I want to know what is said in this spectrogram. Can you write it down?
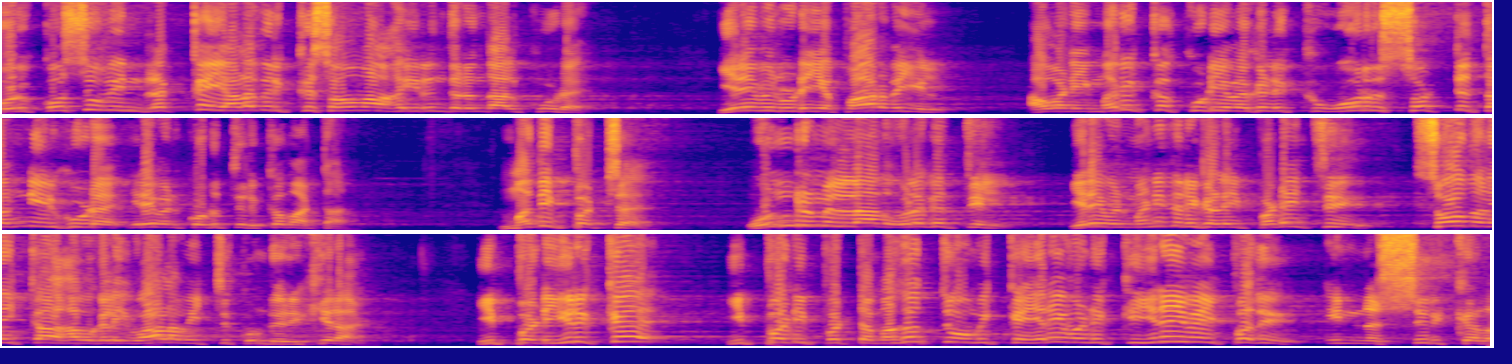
ஒரு கொசுவின் ரெக்கை அளவிற்கு சமமாக இருந்திருந்தால் கூட இறைவனுடைய பார்வையில் அவனை மறுக்கக்கூடியவர்களுக்கு ஒரு சொட்டு தண்ணீர் கூட இறைவன் கொடுத்திருக்க மாட்டான். மதிப்பற்ற ஒன்றுமில்லாத உலகத்தில் இறைவன் மனிதர்களை படைத்து சோதனைக்காக அவர்களை வாழ வைத்துக் கொண்டிருக்கிறான். இப்படி இருக்க இப்படிப்பட்ட மகத்துவமிக்க இறைவனுக்கு இணை வைப்பது இன்ன ஷிர்கல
